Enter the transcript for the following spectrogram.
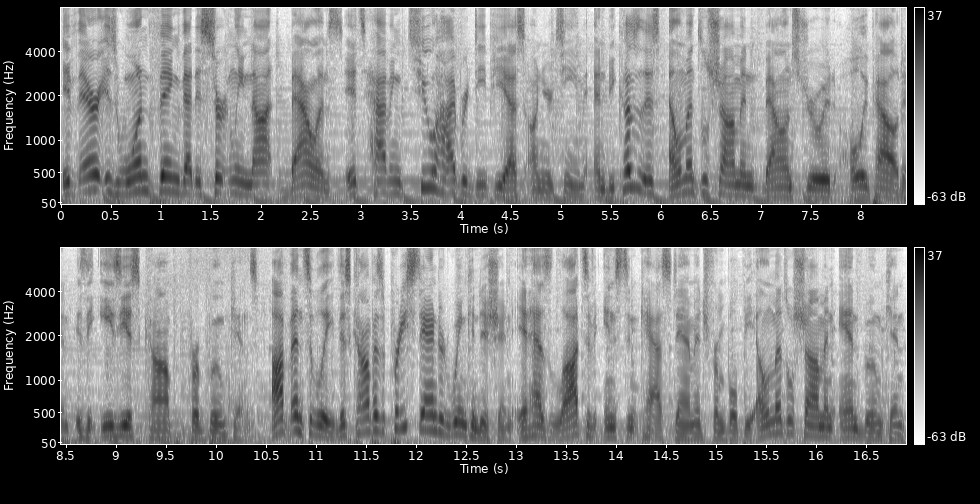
If there is one thing that is certainly not balanced, it's having two hybrid DPS on your team, and because of this, Elemental Shaman, Balanced Druid, Holy Paladin is the easiest comp for Boomkins. Offensively, this comp has a pretty standard win condition. It has lots of instant cast damage from both the Elemental Shaman and Boomkin,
